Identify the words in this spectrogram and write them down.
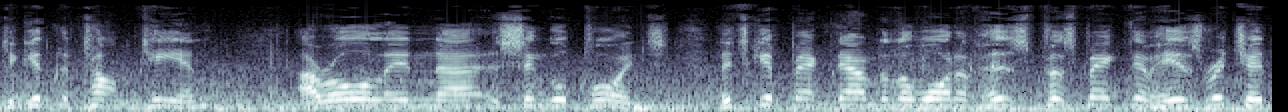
to get the top 10 are all in uh, single points. Let's get back down to the water from his perspective. Here's Richard.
